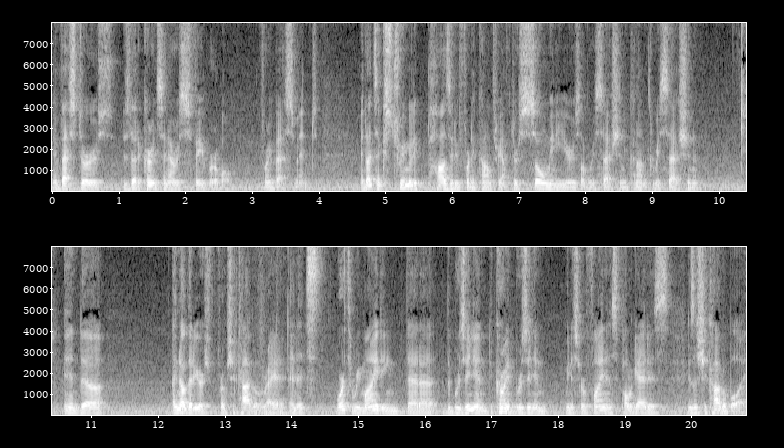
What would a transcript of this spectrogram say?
investors, is that the current scenario is favorable for investment. And that's extremely positive for the country after so many years of recession, economic recession. And uh, I know that you're from Chicago, right? And it's worth reminding that uh, the Brazilian, the current Brazilian Minister of Finance, Paulo Guedes, is a Chicago boy.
